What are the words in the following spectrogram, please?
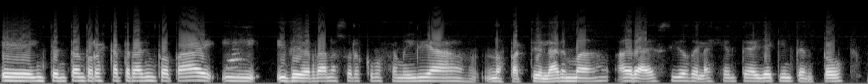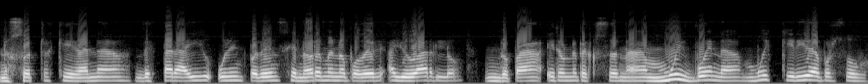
eh, intentando rescatar a mi papá y, de verdad nosotros como familia nos partió el arma, agradecidos de la gente allá que intentó. Nosotros que ganas de estar ahí, una impotencia enorme no poder ayudarlo. Mi papá era una persona muy buena, muy querida por su,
